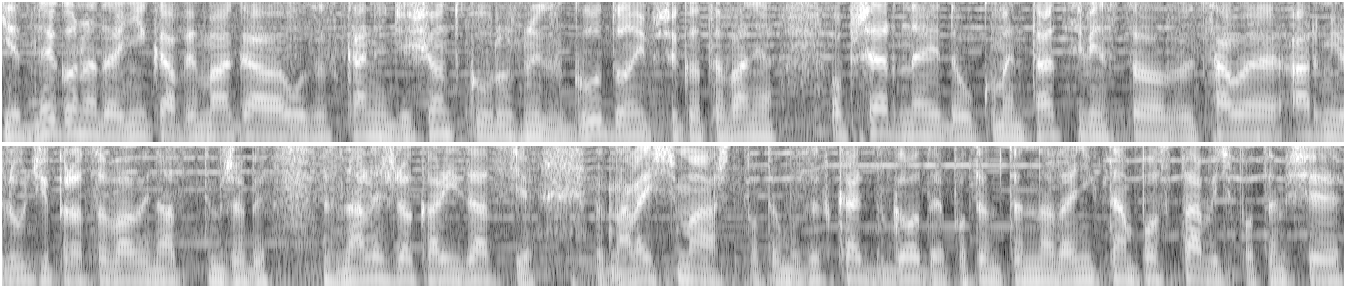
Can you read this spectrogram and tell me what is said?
jednego nadajnika wymaga uzyskania dziesiątków różnych zgód no i przygotowania obszernej dokumentacji, więc to całe armie ludzi pracowały nad tym, żeby znaleźć lokalizację, znaleźć maszt, potem uzyskać zgodę, potem ten nadajnik tam postawić, potem się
